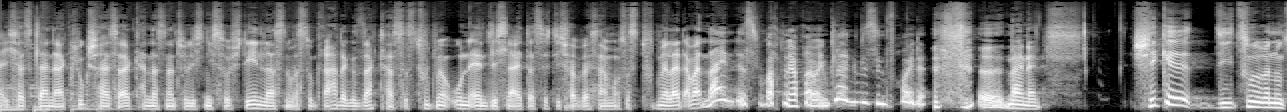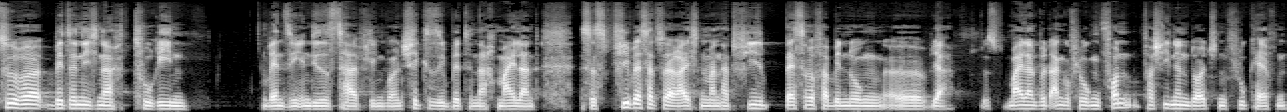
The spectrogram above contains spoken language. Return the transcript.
Ich als kleiner Klugscheißer kann das natürlich nicht so stehen lassen, was du gerade gesagt hast. Es tut mir unendlich leid, dass ich dich verbessern muss. Es tut mir leid, aber nein, es macht mir auch ein kleines bisschen Freude. Äh, nein, nein. Schicke die Zuhörerinnen und Zuhörer bitte nicht nach Turin, wenn sie in dieses Tal fliegen wollen. Schicke sie bitte nach Mailand. Es ist viel besser zu erreichen. Man hat viel bessere Verbindungen. Äh, ja, Mailand wird angeflogen von verschiedenen deutschen Flughäfen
